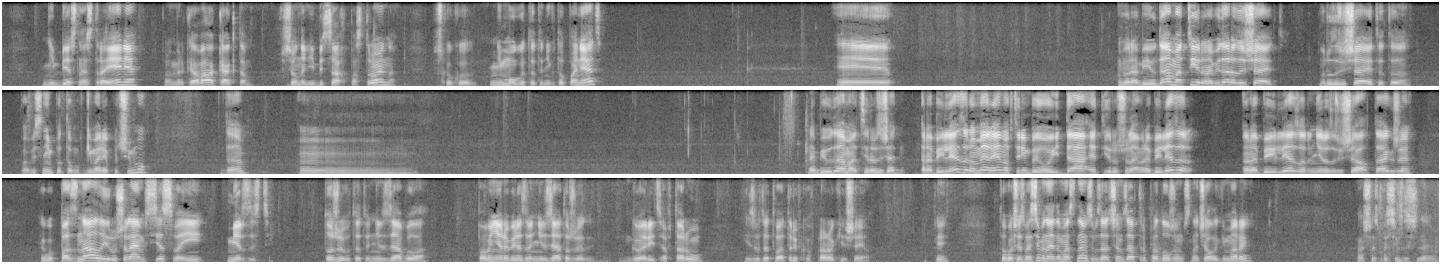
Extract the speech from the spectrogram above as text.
небесное строение, про Меркава, как там все на небесах построено, поскольку не могут это никто понять. Рабиуда Матир, Рабиуда разрешает, разрешает это, объясним потом в Гимаре почему, да. Раби Матир разрешает. Раби Лезер умер эйн авторим бы оида эт Иерушалаем. Раби Лезер, Раби Лезер не разрешал, также как бы познал Иерушалаем все свои мерзости. Тоже вот это нельзя было, по мнению Раби Лезера, нельзя тоже говорить о втору из вот этого отрывка в пророке Ишая. Окей? То большое спасибо, на этом мы остановимся. Завтра продолжим с начала Гимары. Большое спасибо, до свидания.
